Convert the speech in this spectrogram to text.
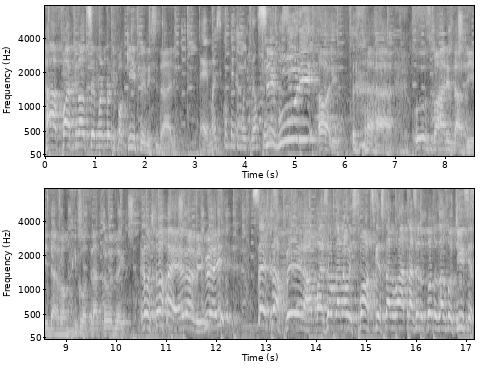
Rapaz, final de semana tô de folga. Que felicidade. É, mas se contente muito não, porque Segure! Olha, os bares da vida vão encontrar todos aqui. Gostou? É, meu amigo. E aí? Sexta-feira, rapaz, é o canal Esportes que está no ar, trazendo todas as notícias.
